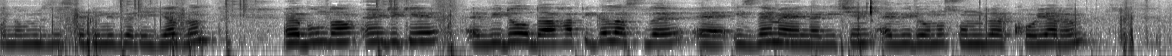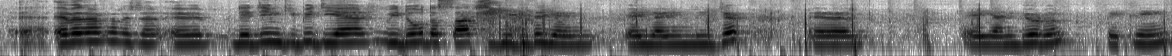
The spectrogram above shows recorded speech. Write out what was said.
oynamamızı istediğinizleri yazın. E, Bundan önceki e, videoda Happy Glass'lı e, izlemeyenler için videonun sonunda koyarım. Evet arkadaşlar dediğim gibi diğer video da saat 7'de yayın, yayınlayacak. Yani görün. Bekleyin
